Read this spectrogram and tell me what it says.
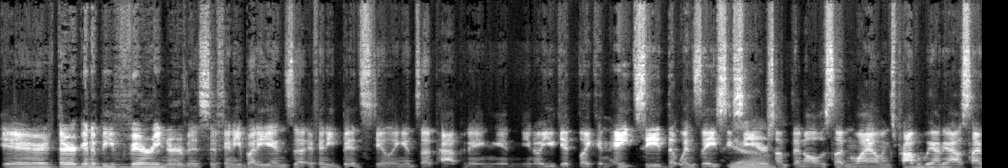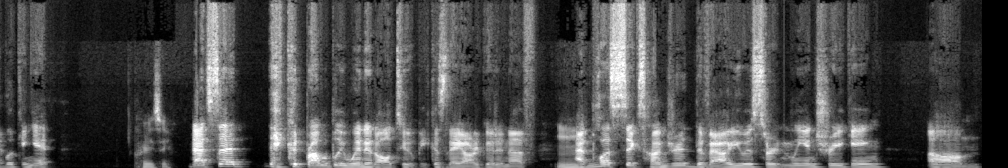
they're, they're going to be very nervous if anybody ends up if any bid stealing ends up happening and you know you get like an eight seed that wins the ACC yeah. or something all of a sudden Wyoming's probably on the outside looking in crazy that said they could probably win it all too because they are good enough mm-hmm. at plus 600 the value is certainly intriguing um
